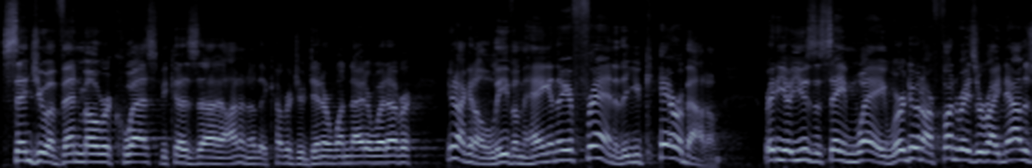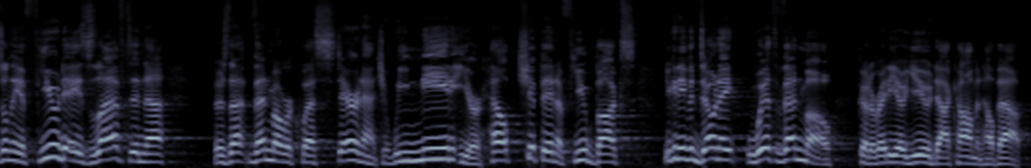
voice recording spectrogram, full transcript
sends you a Venmo request because, uh, I don't know, they covered your dinner one night or whatever. You're not going to leave them hanging. They're your friend, that you care about them. Radio U's the same way. We're doing our fundraiser right now. There's only a few days left, and uh, there's that Venmo request staring at you. We need your help. Chip in a few bucks. You can even donate with Venmo. Go to radiou.com and help out.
